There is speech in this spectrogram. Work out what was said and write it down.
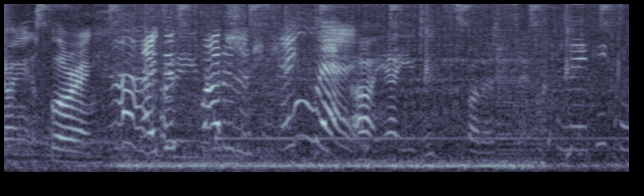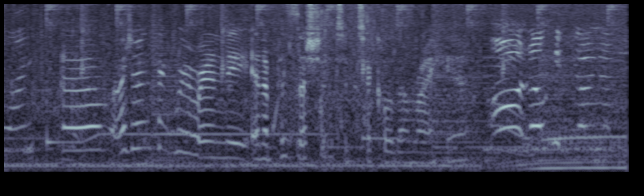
Going exploring. Oh, I just spotted a stingray. Oh yeah, you did spot it. Can I don't think we were in, the, in a position to tickle them right here. Oh, no, keep going up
